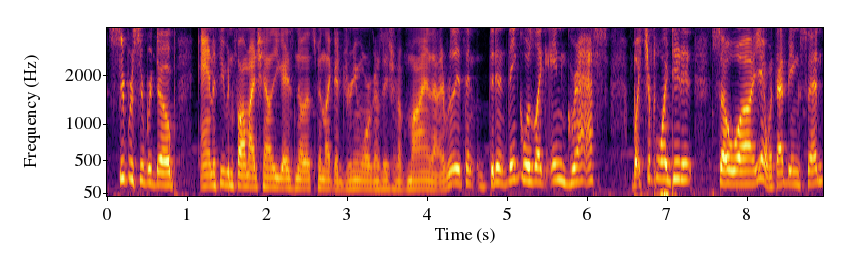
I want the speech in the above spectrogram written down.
super super dope. And if you've been following my channel you guys know that's been like a dream organization of mine that i really th didn't think was like in grasp but your boy did it. So uh yeah with that being said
